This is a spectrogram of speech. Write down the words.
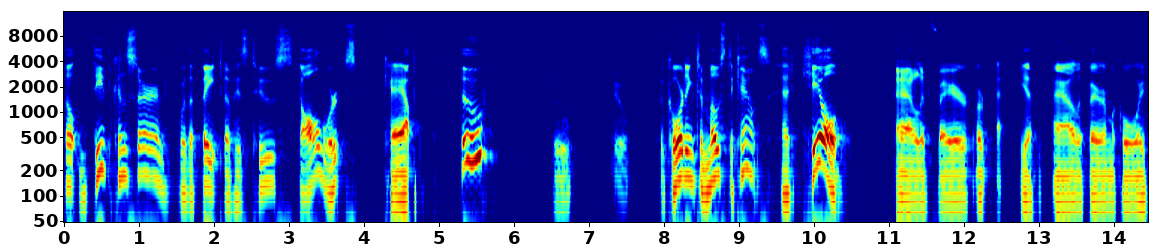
felt deep concern for the fate of his two stalwarts, Cap, who, who, who, according to most accounts, had killed Alifair, or uh, yeah, Alifair McCoy,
